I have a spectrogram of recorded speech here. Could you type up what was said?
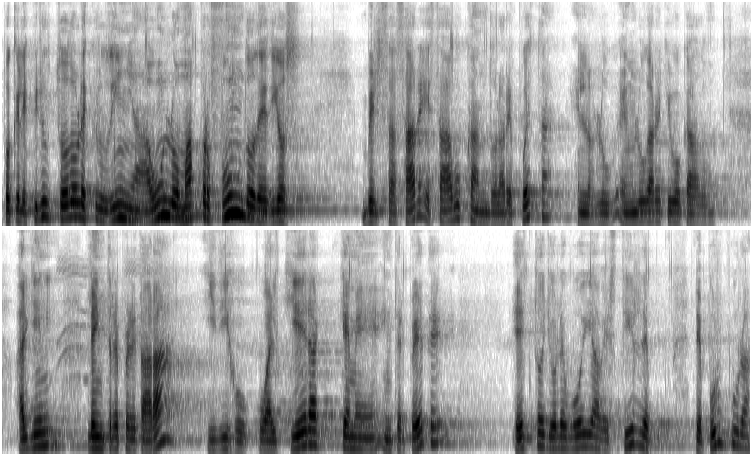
porque el Espíritu todo lo escrudiña, aún lo más profundo de Dios. Belsasar estaba buscando la respuesta en, en un lugar equivocado. Alguien le interpretará y dijo, cualquiera que me interprete esto yo le voy a vestir de, púrpura,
